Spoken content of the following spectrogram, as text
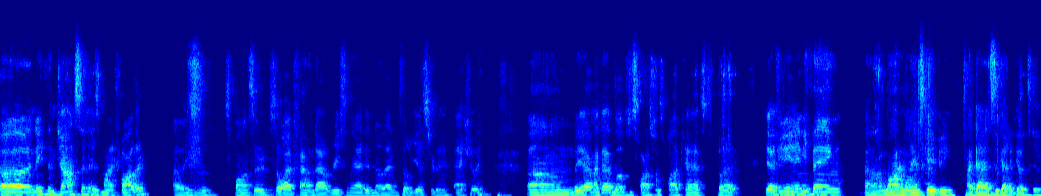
uh, Nathan Johnson is my father. Uh, he's a sponsor. So I found out recently. I didn't know that until yesterday, actually. Um, but yeah, my dad loves to sponsor this podcast. But yeah, if you need anything, uh, lawn or landscaping, my dad's the guy to go to.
